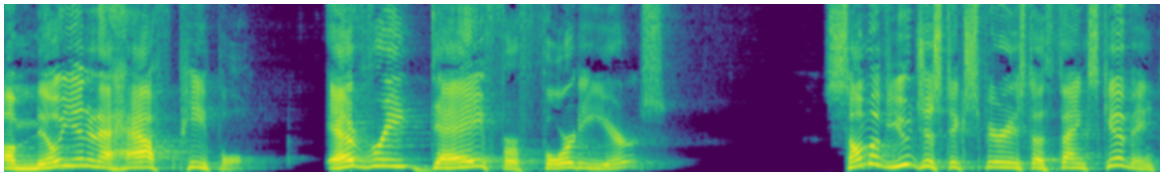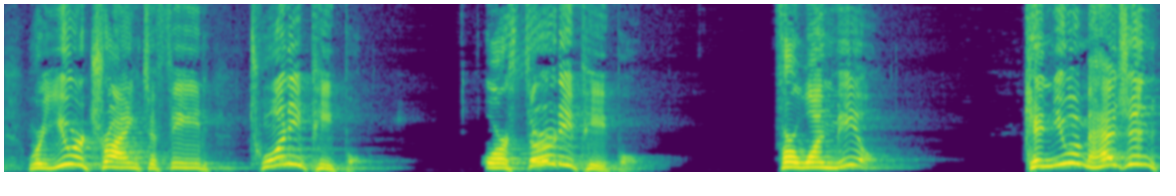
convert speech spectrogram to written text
a million and a half people every day for 40 years? Some of you just experienced a Thanksgiving where you were trying to feed 20 people or 30 people for one meal. Can you imagine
